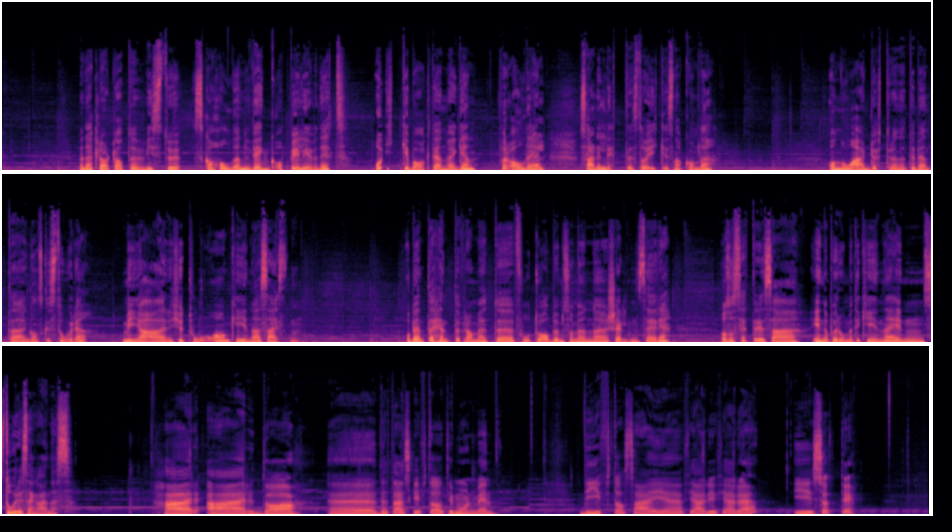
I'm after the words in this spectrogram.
Men det er klart at eh, hvis du skal holde en vegg oppe i livet ditt, og ikke bak den veggen, for all del, så er det lettest å ikke snakke om det. Og nå er døtrene til Bente ganske store. Mia er 22, og Kine er 16. Og Bente henter fram et eh, fotoalbum som hun eh, sjelden ser i. Og så setter de seg inne på rommet til Kine i den store senga hennes. Her er da uh, Dette er skrifta til moren min. De gifta seg eh, fjerde i fjerde i 70.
